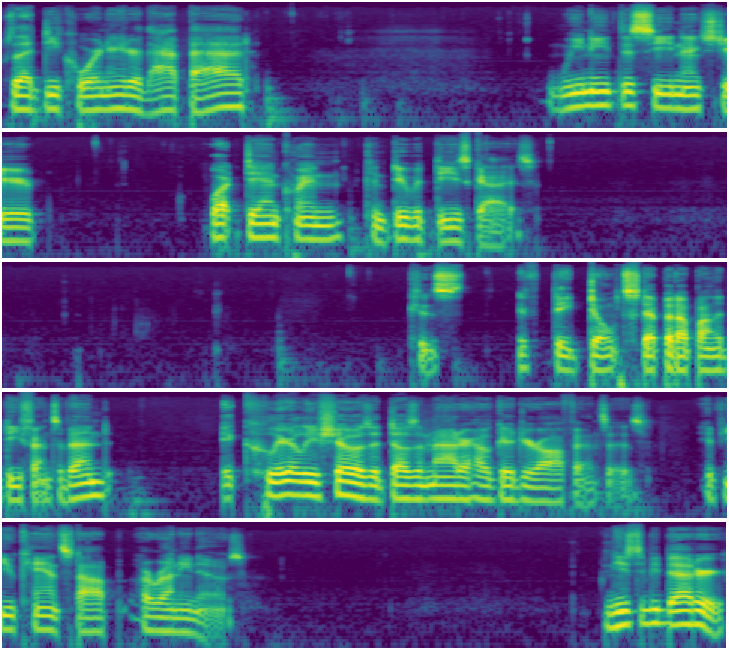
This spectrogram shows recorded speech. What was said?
Was that D coordinator that bad? We need to see next year what Dan Quinn can do with these guys. Because if they don't step it up on the defensive end, it clearly shows it doesn't matter how good your offense is if you can't stop a runny nose. It needs to be better.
